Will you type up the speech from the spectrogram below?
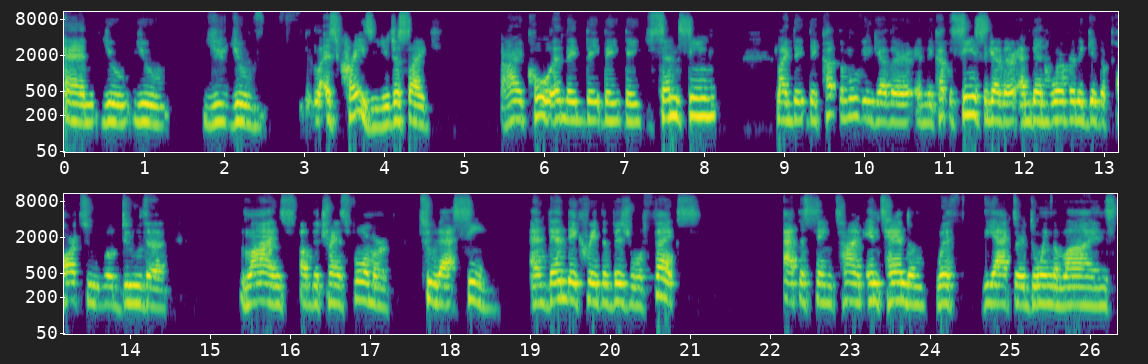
and you you you you it's crazy. You're just like all right cool. And they they they they send scene like they, they cut the movie together and they cut the scenes together and then whoever they give the part to will do the lines of the transformer to that scene. And then they create the visual effects at the same time in tandem with the actor doing the lines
